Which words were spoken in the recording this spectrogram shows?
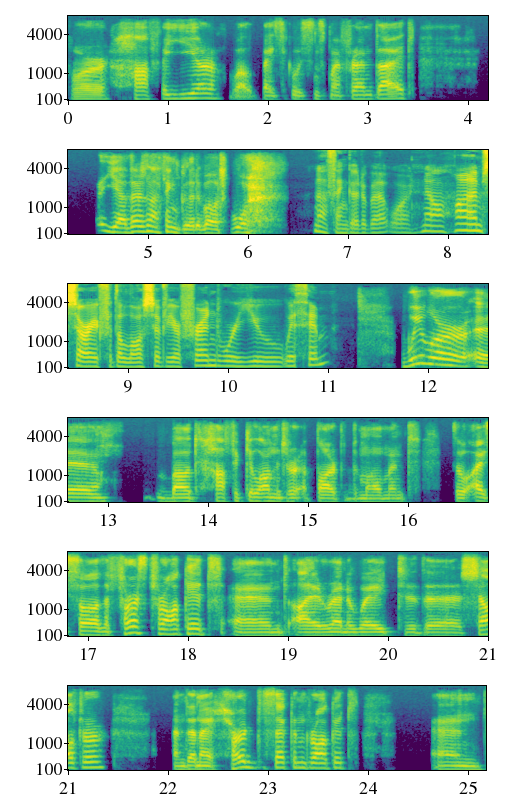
for half a year. Well, basically, since my friend died. Yeah, there's nothing good about war. Nothing good about war. No, I'm sorry for the loss of your friend. Were you with him? We were uh, about half a kilometer apart at the moment. So I saw the first rocket and I ran away to the shelter. And then I heard the second rocket. And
